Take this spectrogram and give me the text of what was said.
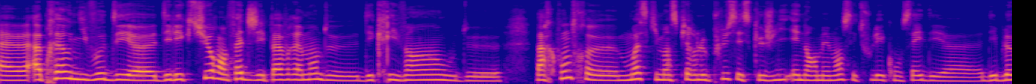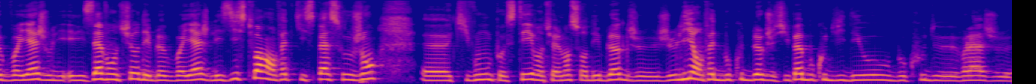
Euh, après, au niveau des, euh, des lectures, en fait, j'ai pas vraiment de d'écrivain ou de. Par contre, euh, moi, ce qui m'inspire le plus et ce que je lis énormément, c'est tous les conseils des, euh, des blogs voyages ou les, aventures des blogs voyages, les histoires en fait qui se passent aux gens euh, qui vont poster éventuellement sur des blogs. Je, je lis en fait beaucoup de blogs. Je suis pas beaucoup de vidéos ou beaucoup de voilà. Je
